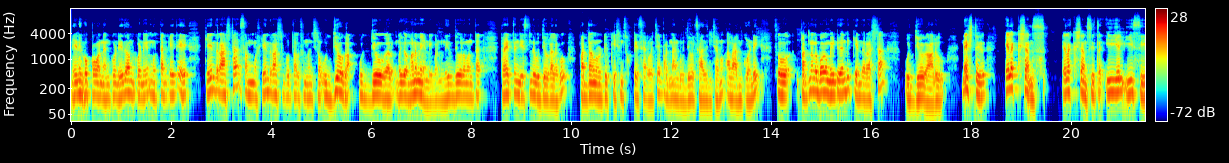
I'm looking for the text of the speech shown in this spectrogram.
నేనే గొప్పవాడిని అనుకోండి. ఏదో అనుకోండి. కానీ మొత్తానికైతే కేంద్ర రాష్ట్ర సం కేంద్ర రాష్ట్ర ప్రభుత్వాలకు సంబంధించిన ఉద్యోగ ఉద్యోగాలు ఇక మనమే అండి. మనం నిరుద్యోగులం అంతా ప్రయత్నం చేస్తుంది ఉద్యోగాలకు. పద్నాలుగు నోటిఫికేషన్స్ ఒకటేసారి వచ్చాయి పద్నాలుగు ఉద్యోగాలు సాధించాను. అలా అనుకోండి. సో పద్నాలుగు భాగం ఏంటిదండి? కేంద్ర రాష్ట్ర ఉద్యోగాలు. నెక్స్ట్ ఎలక్షన్స్ ఎలక్షన్స్ ఇట్లా E L E C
